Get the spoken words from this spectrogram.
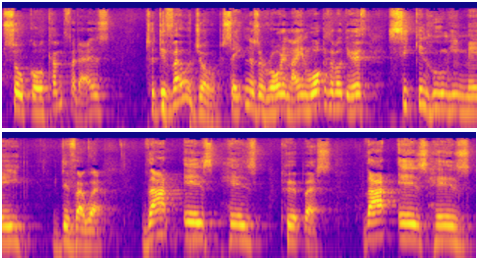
so called comforters to devour Job. Satan, as a roaring lion, walketh about the earth, seeking whom he may devour. That is his purpose. That is his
